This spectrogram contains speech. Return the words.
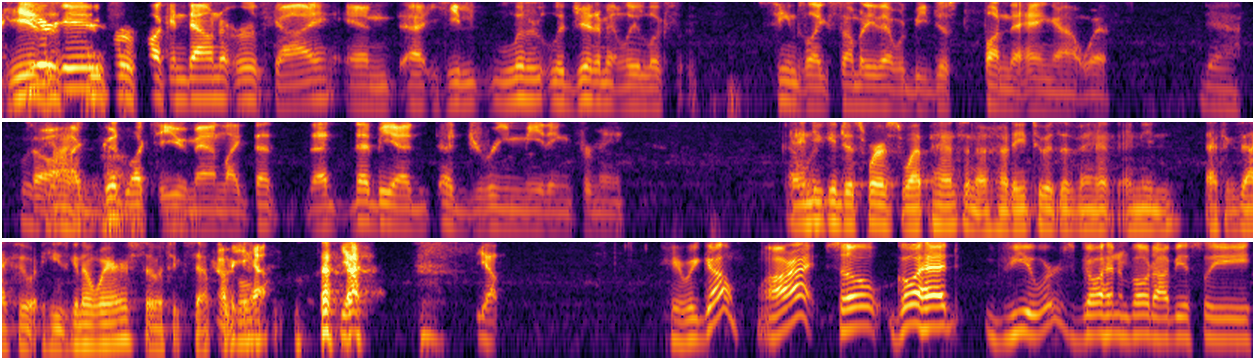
He Here is a is- super fucking down to earth guy, and uh, he lit- legitimately looks seems like somebody that would be just fun to hang out with. Yeah. So uh, good luck to you, man. Like that that that'd be a, a dream meeting for me. and you can just wear sweatpants and a hoodie to his event, and you, that's exactly what he's gonna wear, so it's acceptable. yeah. Yep. Yep. Here we go. All right. So go ahead, viewers. Go ahead and vote. Obviously,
